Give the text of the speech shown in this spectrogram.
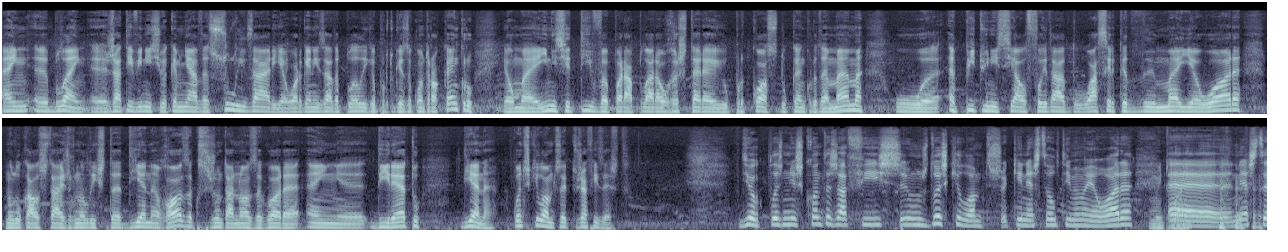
em eh, Belém. Eh, já teve início a caminhada solidária organizada pela Liga Portuguesa contra o Cancro. É uma iniciativa para apelar ao rastreio precoce do cancro da mama. O apito inicial foi dado há cerca de meia hora. No local está a jornalista Diana Rosa, que se junta a nós agora em direto. Diana, quantos quilómetros é que tu já fizeste? Diogo, pelas minhas contas já fiz uns 2 km aqui nesta última meia hora. Muito bem. Uh, nesta,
